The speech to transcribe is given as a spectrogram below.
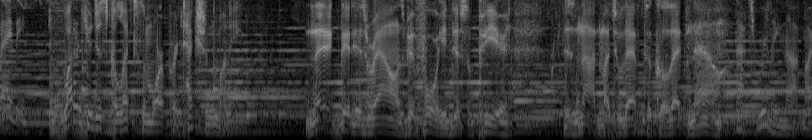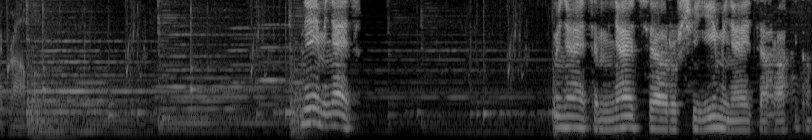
Maybe. Why don't you just collect some more protection money? Nick did his rounds before he disappeared. There's not much left to collect now. That's really not my problem. Ні, міняється. Міняється, міняються рушії, міняється графіка.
